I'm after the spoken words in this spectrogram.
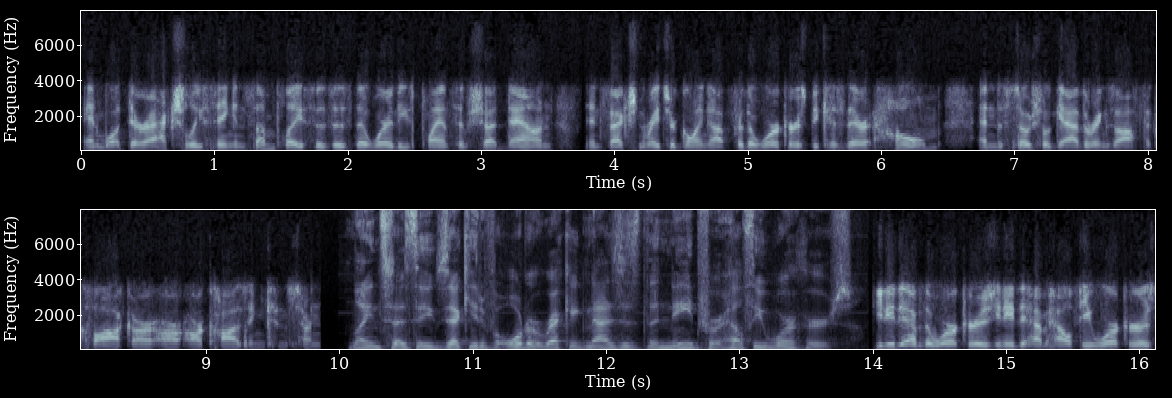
And what they're actually seeing in some places is that where these plants have shut down, infection rates are going up for the workers because they're at home and the social gatherings off the clock are, are, are causing concern. Lane says the executive order recognizes the need for healthy workers. You need to have the workers, you need to have healthy workers.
